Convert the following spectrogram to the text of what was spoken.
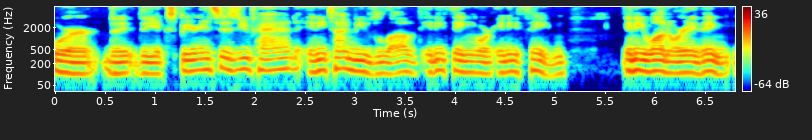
or the the experiences you've had. Anytime you've loved anything or anything anyone or anything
